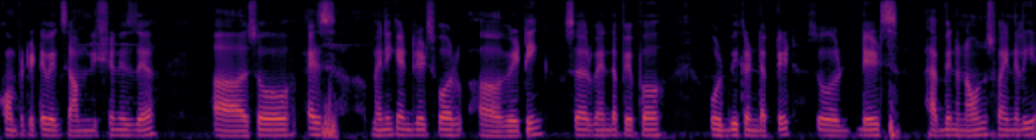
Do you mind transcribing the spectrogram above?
competitive examination is there. Uh, so as many candidates were uh, waiting sir when the paper would be conducted. So dates have been announced. Finally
